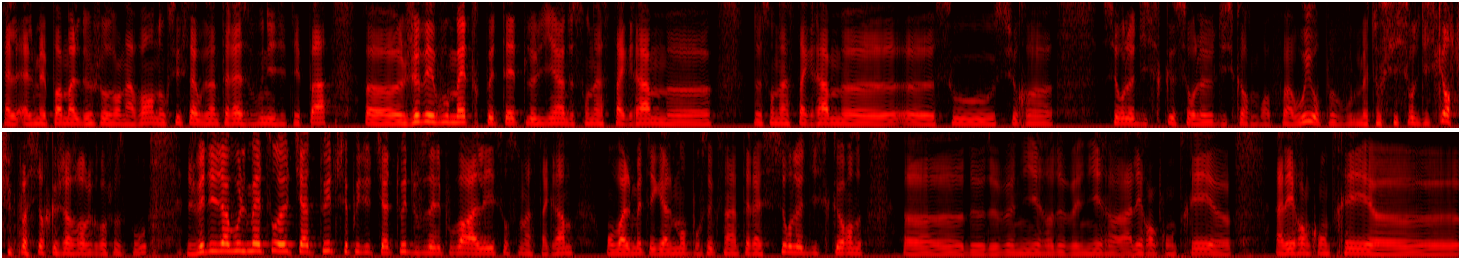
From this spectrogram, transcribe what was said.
elle, elle met pas mal de choses en avant, donc si ça vous intéresse, vous n'hésitez pas. Euh, je vais vous mettre peut-être le lien de son Instagram, euh, de son Instagram euh, euh, sous, sur, euh, sur, le sur le Discord. Enfin oui, on peut vous le mettre aussi sur le Discord, je suis pas sûr que ça change grand-chose pour vous. Je vais déjà vous le mettre sur le chat Twitch, et puis du chat Twitch, vous allez pouvoir aller sur son Instagram. On va le mettre également pour ceux que ça intéresse sur le Discord, de, de venir, de venir aller rencontrer, aller rencontrer euh,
